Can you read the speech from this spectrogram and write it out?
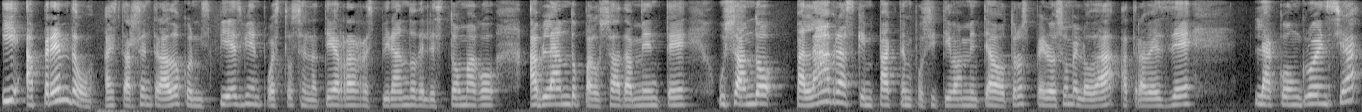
y aprendo a estar centrado con mis pies bien puestos en la tierra, respirando del estómago, hablando pausadamente, usando palabras que impacten positivamente a otros, pero eso me lo da a través de la congruencia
